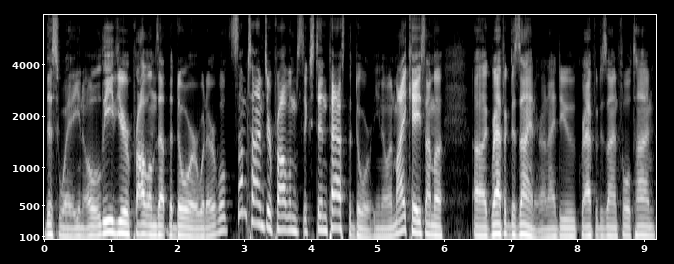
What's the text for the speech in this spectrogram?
this way, you know, oh, leave your problems at the door or whatever. Well, sometimes your problems extend past the door. You know, in my case, I'm a, uh graphic designer and I do graphic design full time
